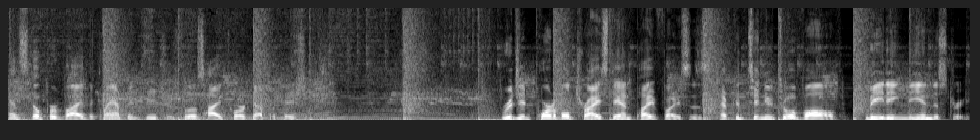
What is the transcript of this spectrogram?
and still provide the clamping features for those high torque applications. RIDGID portable tri-stand pipe vices have continued to evolve, leading the industry.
